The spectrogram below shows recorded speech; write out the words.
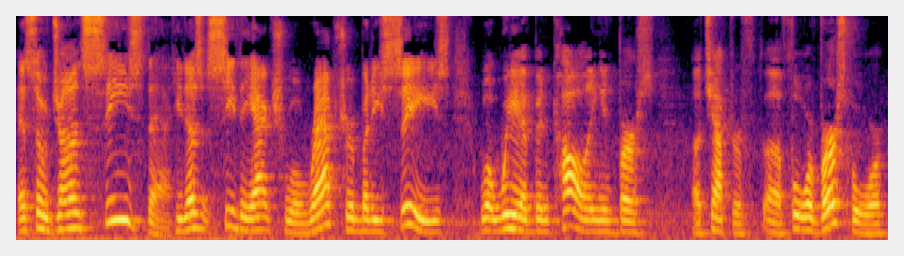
And so John sees that. He doesn't see the actual rapture, but he sees what we have been calling in verse uh, chapter uh, 4 verse 4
